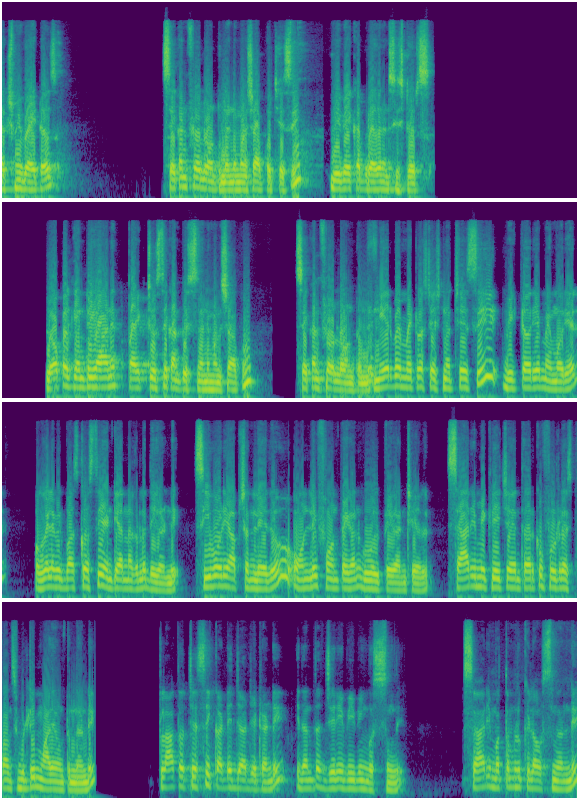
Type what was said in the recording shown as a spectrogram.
Lakshmi white house second ఫ్లోర్లో ఉంటుందండి మన షాప్ వచ్చేసి. వివేక బ్రదర్ అండ్ సిస్టర్స్ లోపలికి ఎంట్రీ కానీ పైకి చూస్తే కనిపిస్తుందండి మన షాపు సెకండ్ ఫ్లోర్లో ఉంటుంది. నియర్ బై మెట్రో స్టేషన్ వచ్చేసి విక్టోరియా మెమోరియల్ ఒకవేళ మీకు బస్కి వస్తే ఎన్టీఆర్ నగర్లో దిగండి సిఓడి ఆప్షన్ లేదు. ఓన్లీ ఫోన్ పే కానీ గూగుల్ పే కానీ చేయాలి. శారీ మీకు రీచ్ అయ్యేంత వరకు ఫుల్ రెస్పాన్సిబిలిటీ మాదే ఉంటుందండి. క్లాత్ వచ్చేసి కడ్డీ జార్జెట్ అండి. ఇదంతా జెరీ వీవింగ్ వస్తుంది. శారీ మొత్తం లుక్ ఇలా వస్తుందండి.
